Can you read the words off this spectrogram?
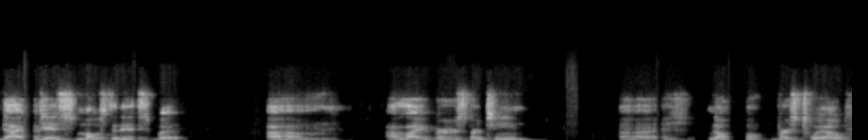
digest most of this, but um I like verse 13. Uh no, verse 12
